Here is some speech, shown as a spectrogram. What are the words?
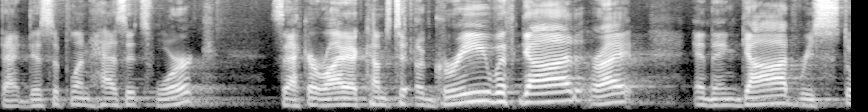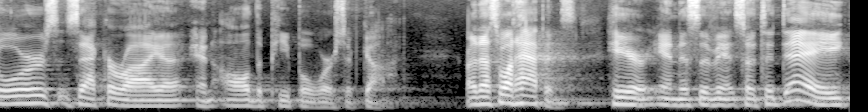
That discipline has its work. Zechariah comes to agree with God, right? And then God restores Zechariah, and all the people worship God. Right, that's what happens here in this event. So today,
